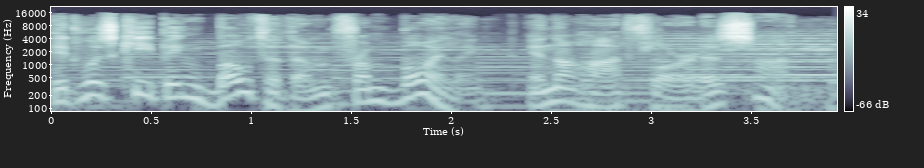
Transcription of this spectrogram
It was keeping both of them from boiling in the hot Florida sun.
